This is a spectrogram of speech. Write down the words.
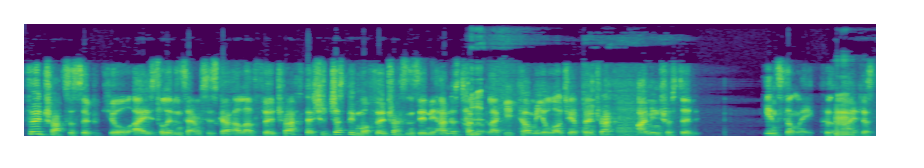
food trucks are super cool. I used to live in San Francisco. I love food trucks. There should just be more food trucks in Sydney. I'm just totally, yeah. like you tell me you're launching a food truck, I'm interested instantly because mm. I just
